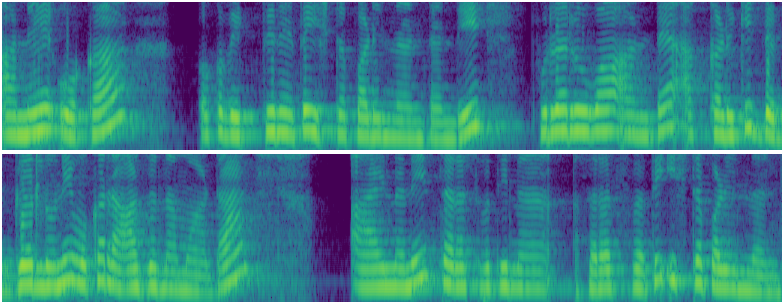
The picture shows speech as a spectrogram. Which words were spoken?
అనే ఒక ఒక వ్యక్తిని అయితే ఇష్టపడిందంటండి. పురరువ అంటే అక్కడికి దగ్గరలోని ఒక రాజు అన్నమాట ఆయనని సరస్వతి న- సరస్వతి ఇష్టపడిందంట.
